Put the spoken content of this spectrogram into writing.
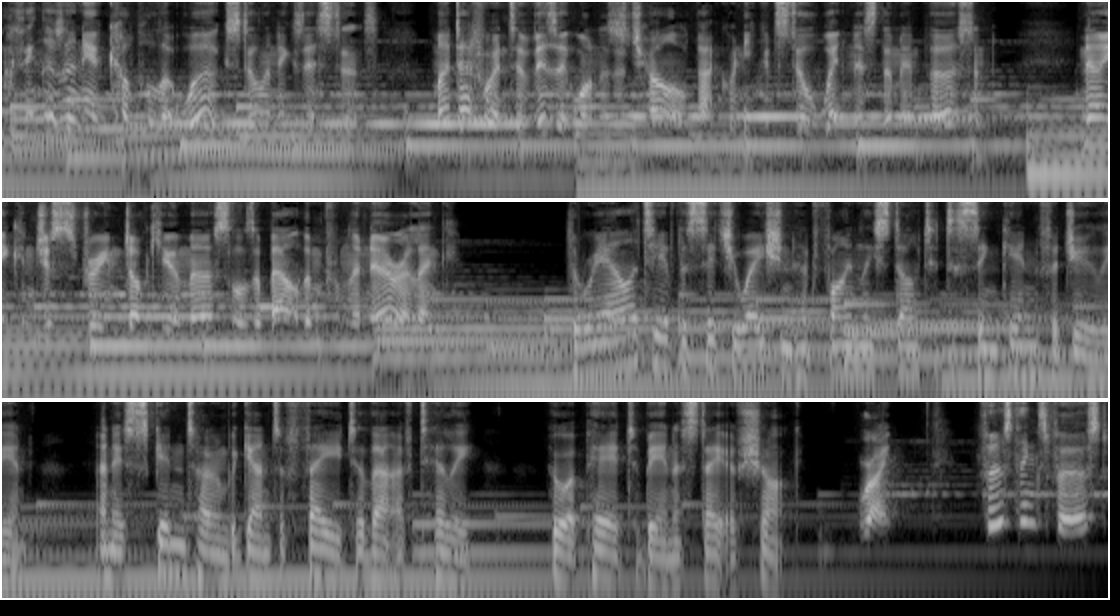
I think there's only a couple that work still in existence. My dad went to visit one as a child back when you could still witness them in person. Now you can just stream docu-immersials about them from the Neuralink. The reality of the situation had finally started to sink in for Julian, and his skin tone began to fade to that of Tilly, who appeared to be in a state of shock. Right. First things first,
